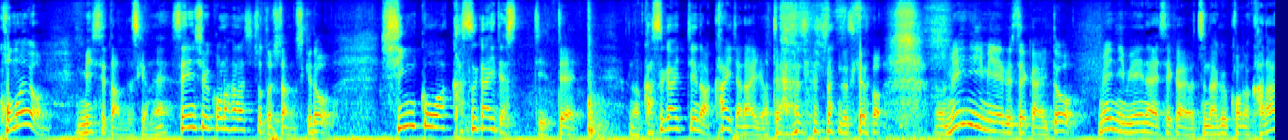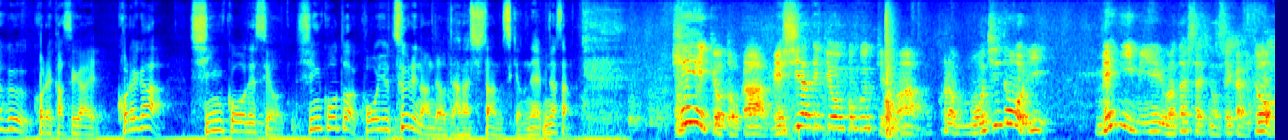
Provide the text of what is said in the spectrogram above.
この絵を見せたんですけどね。先週この話ちょっとしたんですけど「信仰は春日井です」って言ってあの春日井っていうのは貝じゃないよって話をしたんですけど目に見える世界と目に見えない世界をつなぐこの金具これ春日井これが信仰ですよ。信仰とはこういうツールなんだよって話したんですけどね。皆さん。軽挙とかメシア的王国っていうのはこれは文字通り目に見える私たちの世界と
